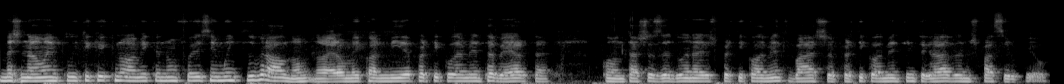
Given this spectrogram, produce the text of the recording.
mas não em política económica, não foi assim muito liberal. Não, não era uma economia particularmente aberta, com taxas aduaneiras particularmente baixas, particularmente integrada no espaço europeu.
